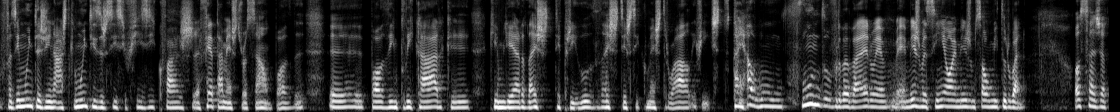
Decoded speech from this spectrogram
fazer muita ginástica, muito exercício físico faz, afeta a menstruação, pode, uh, pode implicar que, que a mulher deixe de ter período, deixe de ter ciclo menstrual, enfim, isto tem algum fundo verdadeiro, é, é mesmo assim ou é mesmo só um mito urbano? Ou seja,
